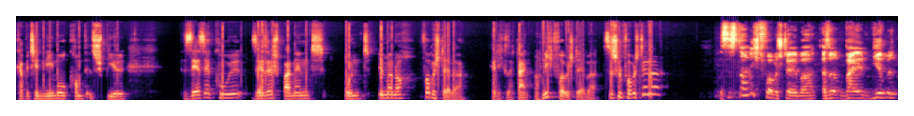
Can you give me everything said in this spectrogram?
Kapitän Nemo kommt ins Spiel. Sehr, sehr cool, sehr, sehr spannend und immer noch vorbestellbar. Hätte ich gesagt, nein, noch nicht vorbestellbar. Ist das schon vorbestellbar? Es ist noch nicht vorbestellbar. Also, weil wir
